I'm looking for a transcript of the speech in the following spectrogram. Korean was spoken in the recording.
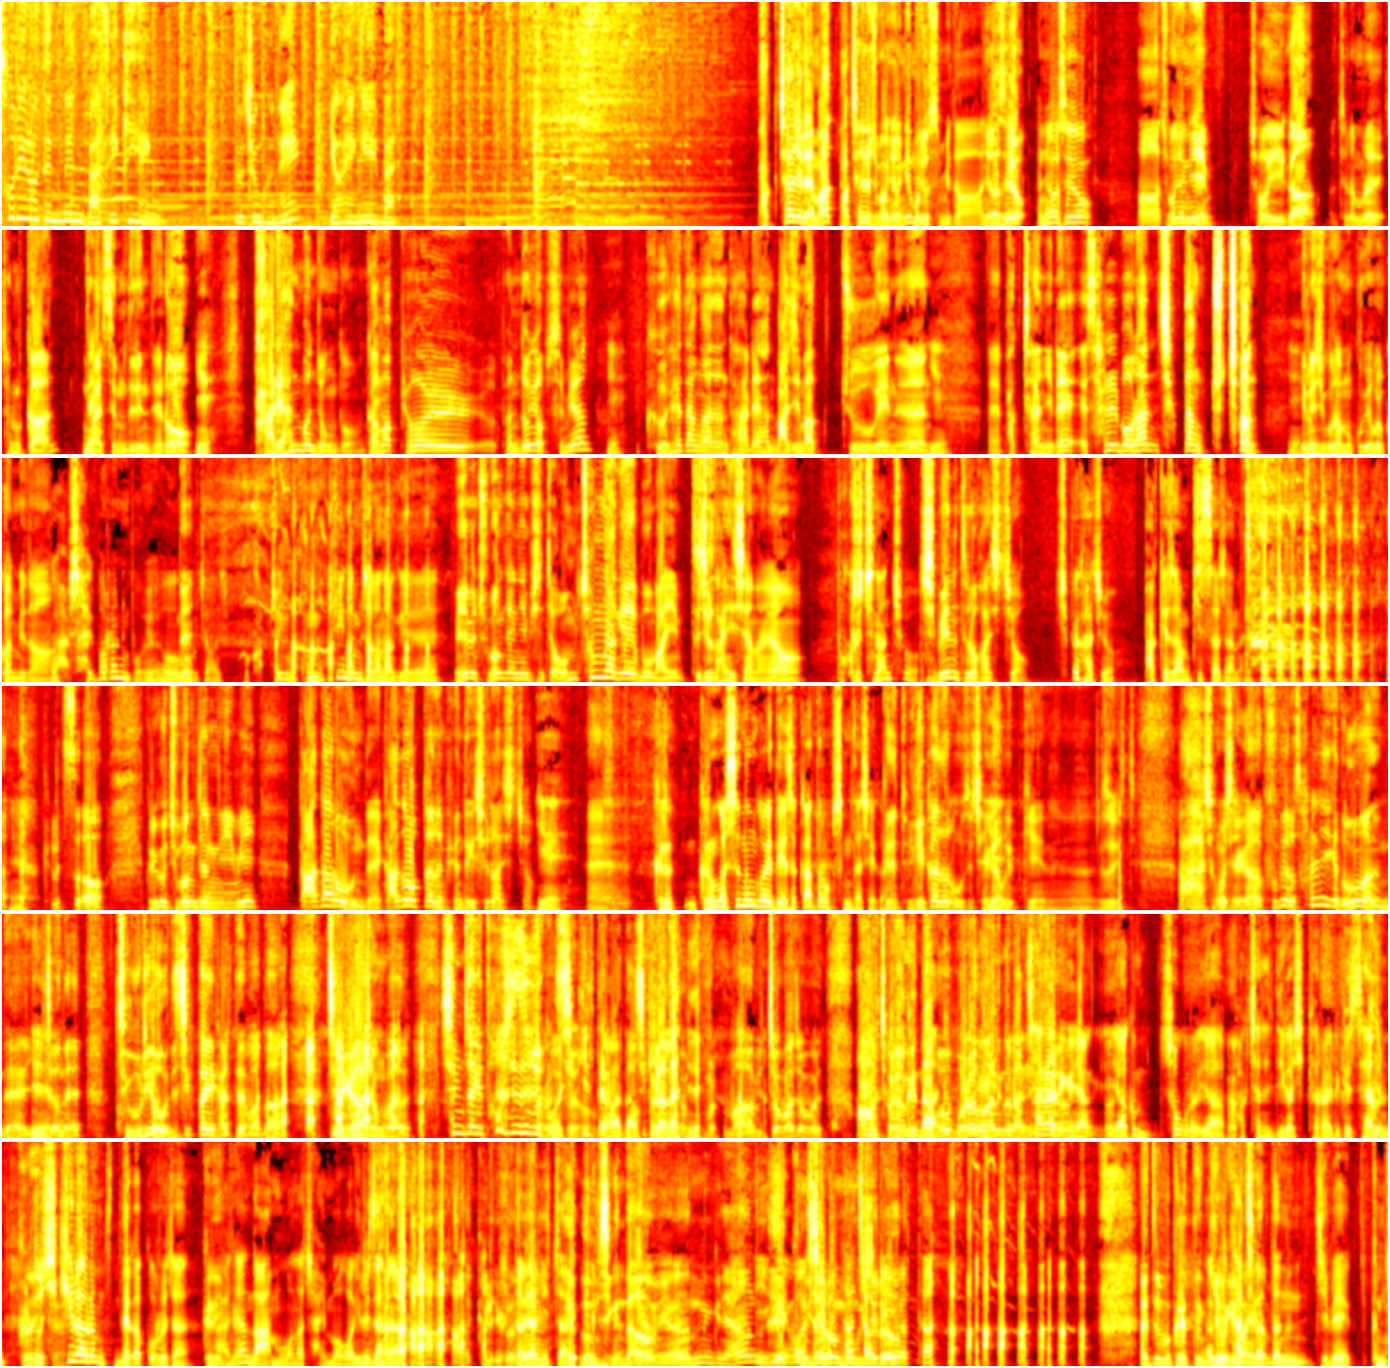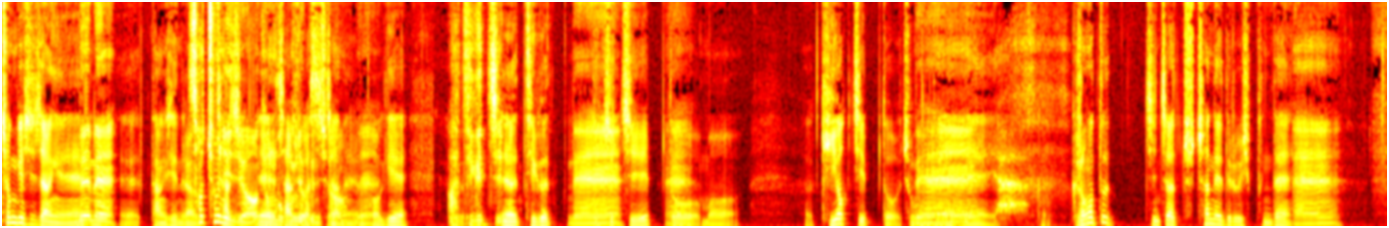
소리로 듣는 맛의 기행 노중훈의 여행의 맛 박찬일의 맛 박찬일 주방장님 모셨습니다. 안녕하세요. 안녕하세요. 아, 주방장님 저희가 지난번에 잠깐 네. 말씀드린 대로 예. 달에 한 번 정도. 그러니까 네. 아마 별 변동이 없으면 예. 그 해당하는 달의 한 마지막 주에는 예. 예, 박찬일의 살벌한 식당 추천 예. 이런 식으로 한번 꾸며볼까 합니다. 그 살벌한이 뭐예요? 네? 자, 뭐 갑자기 궁극주의 냄새가 나게. 왜냐면 주방장님 진짜 엄청나게 뭐 많이 드시러 다니시잖아요. 뭐 그렇진 않죠. 집에는 들어가시죠. 집에 가죠. 밖에서 하면 비싸잖아요. 그래서 그리고 주방장님이 까다로운데 까다롭다는 표현 되게 싫어하시죠. 예. 예. 그런 그런 거 쓰는 거에 대해서 까다롭습니다, 제가. 근데 되게 까다로우세요. 제가 예. 뵙기에는. 그래서 아 정말 제가 후배로 살 얘기가 너무 많은데 예. 예전에 둘이 어디 식당에 갈 때마다 제가 정말 심장이 터지는 줄 알았어요. 뭐 시킬 때마다 시킬 불안한 때마다 마음이 조마조마. 아저 형이 그 나- 또 뭐라고 그 하는 건 아니니까. 차라리 그냥 야 그럼 속으로 야 박찬일 네가 시켜라 이렇게 해야지 그-. 또 시키라 그러면 내가 꼬르잖아. 그러니까요. 아니야 나 아무거나 잘 먹어 이러잖아. 아, 그리고 더 얄밉잖아요. 음식 나오면 그냥 이게 뭐 궁시렁 궁시렁. 하여튼 뭐 그랬던 아, 기억이 같이 많이 갔던 납니다. 집에 금천교 시장에 네네. 예, 당신이랑 서촌이죠. 자, 예, 경복궁역 자주 근처. 네. 거기에 아 디귿집. 예, 디귿 네. 국수집 네. 또뭐 기역집도 좋은데 네. 예, 야, 그, 런 것도 진짜 추천해드리고 싶은데 네.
